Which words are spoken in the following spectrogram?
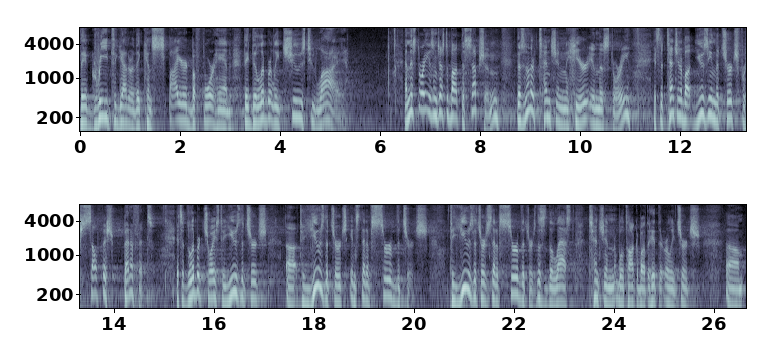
They agreed together, they conspired beforehand, they deliberately choose to lie. And this story isn't just about deception. There's another tension here in this story. It's the tension about using the church for selfish benefit. It's a deliberate choice to use the church, uh, to use the church instead of serve the church. To use the church instead of serve the church. This is the last tension we'll talk about that hit the early church. Um,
